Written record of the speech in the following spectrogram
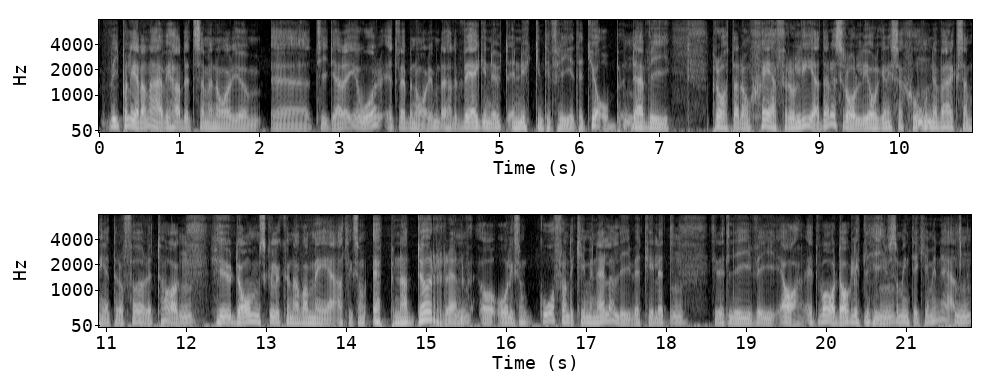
vi på Ledarna här, vi hade ett seminarium eh, tidigare i år, ett webbinarium där hade Vägen ut är nyckeln till frihet, ett jobb. Mm. Där vi pratade om chefer och ledares roll i organisationer, mm. verksamheter och företag. Mm. Hur de skulle kunna vara med att liksom öppna dörren mm. och, och liksom gå från det kriminella livet till ett mm till ett liv i, ja, ett vardagligt liv mm. som inte är kriminellt. Mm.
